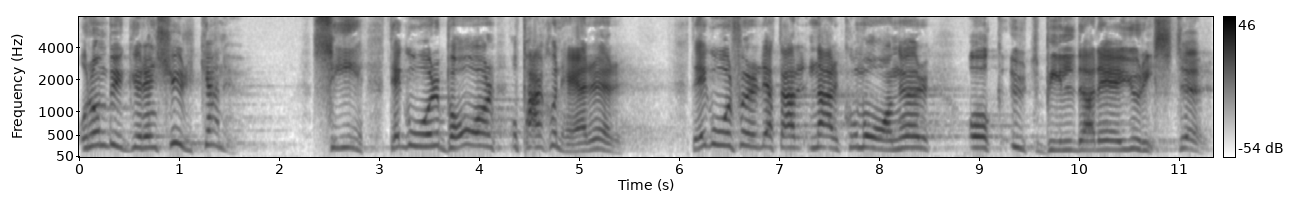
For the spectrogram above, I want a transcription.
Och de bygger en kyrka nu. Se, det går barn och pensionärer. Det går för detta narkomaner och utbildade jurister.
